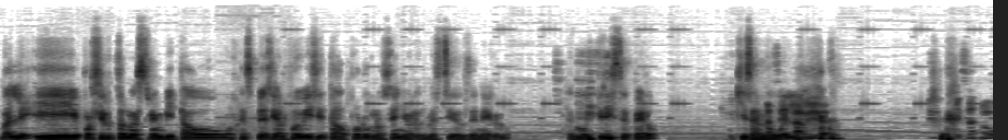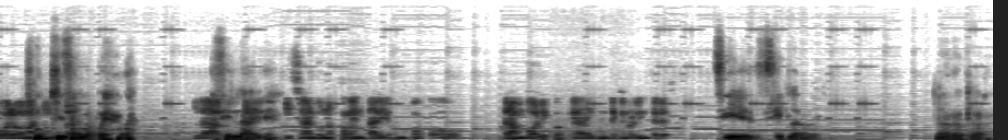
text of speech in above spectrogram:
Vale, y por cierto, nuestro invitado especial fue visitado por unos señores vestidos de negro. Es muy triste, pero quizás no vuelva. Quizás no vuelva más nunca. Quizás no vuelva. La- así la vida. hizo algunos comentarios un poco trambólicos que hay gente que no le interesa. Sí, sí, claro. Claro, claro.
